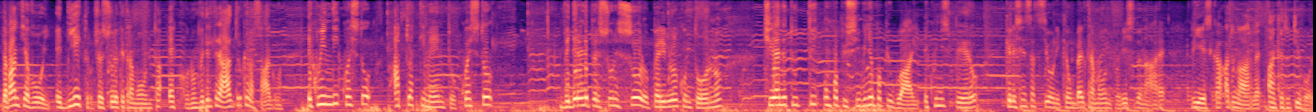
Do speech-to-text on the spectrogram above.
davanti a voi e dietro c'è il sole che tramonta, ecco, non vedrete altro che la sagoma. E quindi questo appiattimento, questo vedere le persone solo per il loro contorno ci rende tutti un po' più simili, un po' più uguali e quindi spero che le sensazioni che un bel tramonto riesce a donare riesca a donarle anche a tutti voi.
